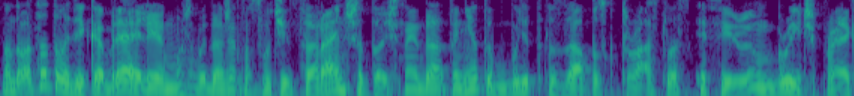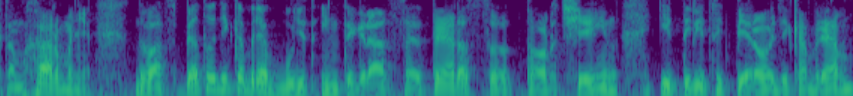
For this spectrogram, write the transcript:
На 20 декабря, или, может быть, даже это случится раньше, точной даты нету, будет запуск Trustless Ethereum Bridge проектом Harmony. 25 декабря будет интеграция Terra с TorChain, и 31 декабря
